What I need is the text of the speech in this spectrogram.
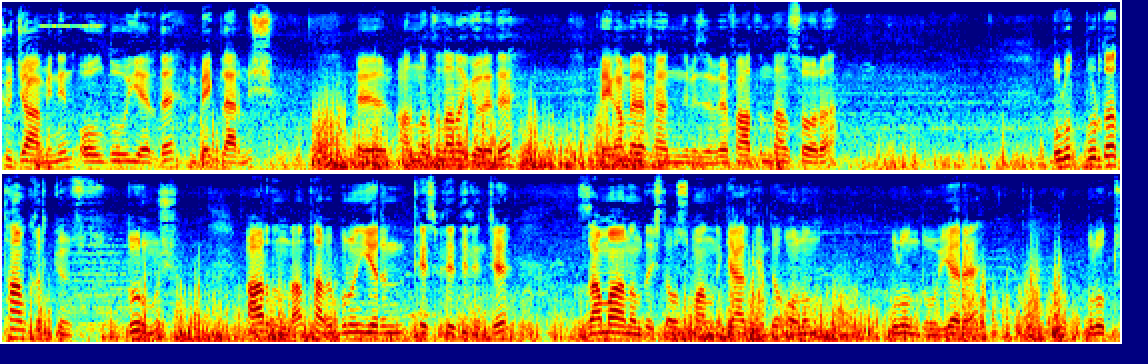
şu caminin olduğu yerde beklermiş. Ee, anlatılana göre de Peygamber Efendimizin vefatından sonra bulut burada tam 40 gün durmuş. Ardından tabi bunun yerinin tespit edilince zamanında işte Osmanlı geldiğinde onun bulunduğu yere bulut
